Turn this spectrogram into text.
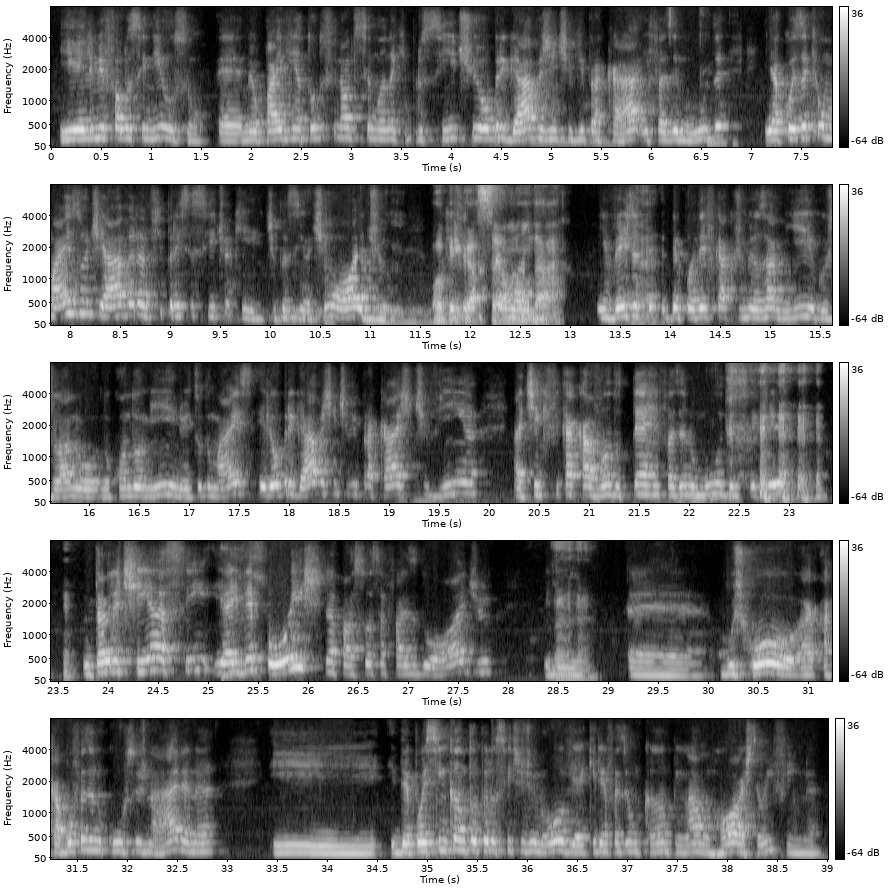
E ele me falou assim: Nilson, é, meu pai vinha todo final de semana aqui para o sítio e obrigava a gente a vir para cá e fazer muda. E a coisa que eu mais odiava era vir para esse sítio aqui. Tipo assim, eu tinha um ódio. Obrigação não dá em vez de, é. de, poder ficar com os meus amigos lá no, no, condomínio e tudo mais, ele obrigava a gente a vir para cá, a gente vinha, aí tinha que ficar cavando terra e fazendo muda, não sei o quê. Então ele tinha assim, e aí depois né, passou essa fase do ódio, ele uhum. é, buscou, a, acabou fazendo cursos na área, né? E, e depois se encantou pelo sítio de novo, e aí queria fazer um camping lá, um hostel, enfim, né?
